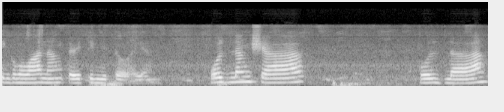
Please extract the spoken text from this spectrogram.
Natin gumawa ng 13 nito. Ayan. Hold lang siya. Hold lang.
